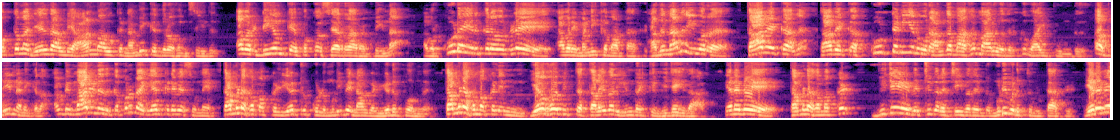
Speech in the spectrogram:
மொத்தமா ஜெயலலிதாவுடைய ஆன்மாவுக்கு நம்பிக்கை துரோகம் செய்து அவர் டிஎம்கே பக்கம் சேர்றார் அப்படின்னா அவர் கூட இருக்கிறவர்களே அவரை மன்னிக்க மாட்டார்கள். அதனால இவர் தாவேக்கால தாவேக்கா கூட்டணியின் ஒரு அங்கமாக மாறுவதற்கு வாய்ப்பு உண்டு அப்படின்னு நினைக்கலாம். அப்படி மாறினதுக்கு அப்புறம் நான் ஏற்கனவே சொன்னேன் தமிழக மக்கள் ஏற்றுக்கொள்ளும் முடிவை நாங்கள் எடுப்போம்னு. தமிழக மக்களின் ஏகோபித்த தலைவர் இன்றைக்கு விஜய் தான். எனவே தமிழக மக்கள் விஜயை வெற்றி பெறச் செய்வது என்று முடிவெடுத்து விட்டார்கள். எனவே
